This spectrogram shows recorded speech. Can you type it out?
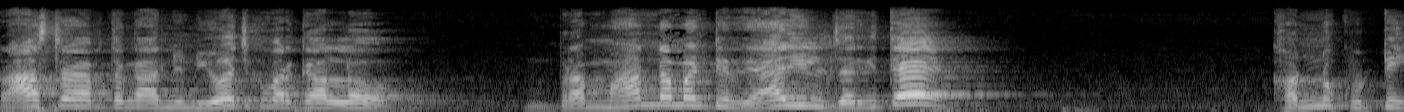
రాష్ట్ర వ్యాప్తంగా అన్ని నియోజకవర్గాల్లో బ్రహ్మాండం వంటి ర్యాలీలు జరిగితే కన్ను కుట్టి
